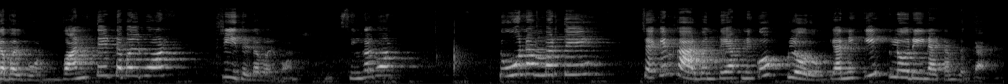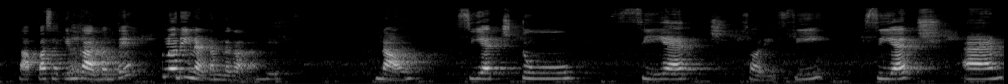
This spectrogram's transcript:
डबल बॉन्ड वन ते डबल बॉन्ड थ्री ते double bond single bond two number से सेकंड कार्बन ते अपने को क्लोरो यानी कि क्लोरीन आइटम लगा। है तो आप कार्बन ते क्लोरीन आइटम लगा देंगे। Now CH2, CH, sorry, C, CH and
